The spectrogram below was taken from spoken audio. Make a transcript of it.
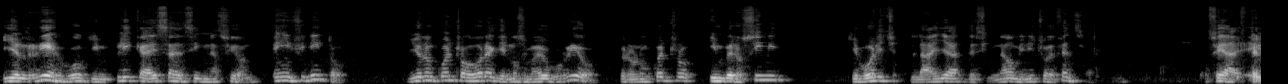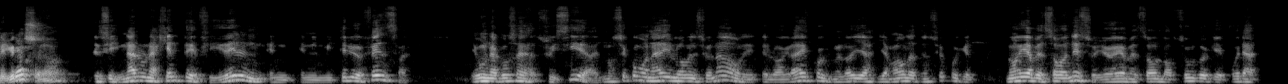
Y el riesgo que implica esa designación es infinito. Yo lo encuentro ahora que no se me había ocurrido, pero lo encuentro inverosímil que Boric la haya designado ministro de Defensa. O sea, es peligroso, ¿no? Designar un agente de Fidel en, el Ministerio de Defensa es una cosa suicida. No sé cómo nadie lo ha mencionado, y te lo agradezco que me lo hayas llamado la atención porque no había pensado en eso. Yo había pensado en lo absurdo que fuera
